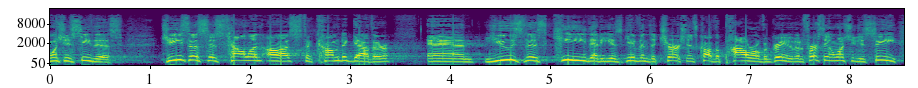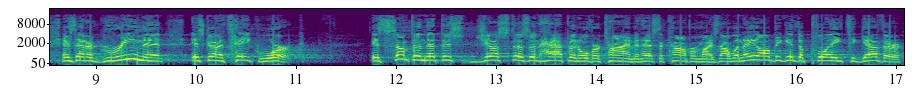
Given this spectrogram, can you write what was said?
want you to see this. Jesus is telling us to come together and use this key that he has given the church, and it's called the power of agreement. But the first thing I want you to see is that agreement is going to take work. It's something that this just doesn't happen over time. It has to compromise. Now, when they all begin to play together,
